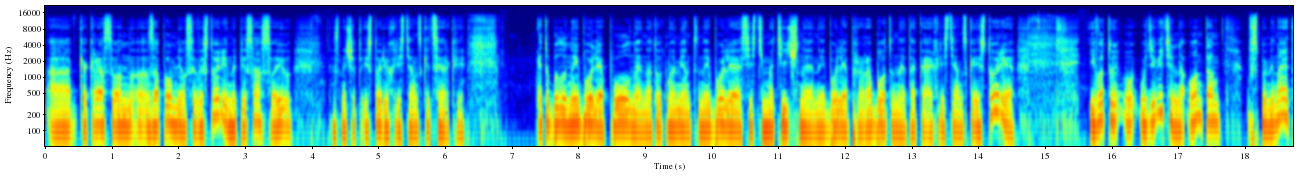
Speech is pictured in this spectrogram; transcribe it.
а как раз он э, запомнился в истории, написав свою значит, историю христианской церкви это было наиболее полное на тот момент, наиболее систематичная, наиболее проработанная такая христианская история. И вот удивительно, он там вспоминает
